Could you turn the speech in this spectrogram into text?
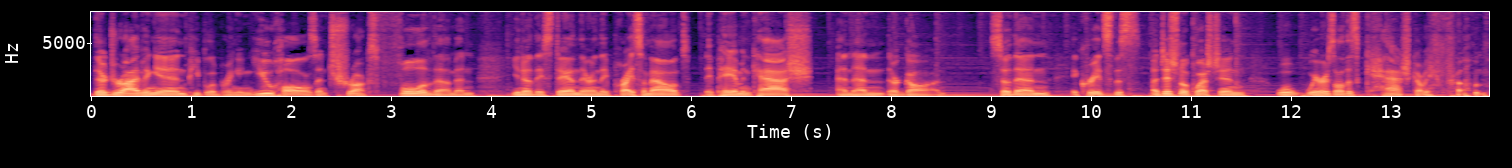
they're driving in, people are bringing U-Hauls and trucks full of them. And, you know, they stand there and they price them out, they pay them in cash, and then they're gone. So then it creates this additional question well, where is all this cash coming from?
